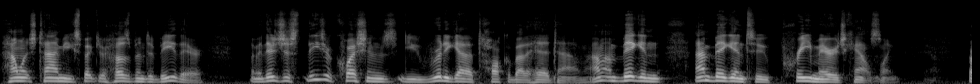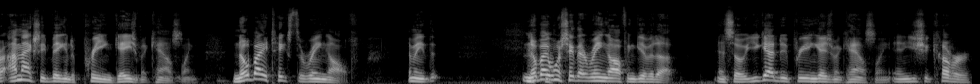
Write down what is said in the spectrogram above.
how much time you expect your husband to be there. I mean, there's just these are questions you really got to talk about ahead of time. I'm, I'm big in I'm big into pre-marriage counseling. Or I'm actually big into pre-engagement counseling. Nobody takes the ring off. I mean, th- nobody wants to take that ring off and give it up. And so you got to do pre-engagement counseling, and you should cover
